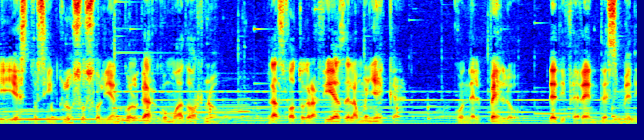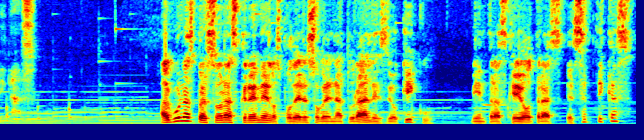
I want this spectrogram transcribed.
y estos incluso solían colgar como adorno las fotografías de la muñeca con el pelo de diferentes medidas. Algunas personas creen en los poderes sobrenaturales de Okiku, mientras que otras, escépticas,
